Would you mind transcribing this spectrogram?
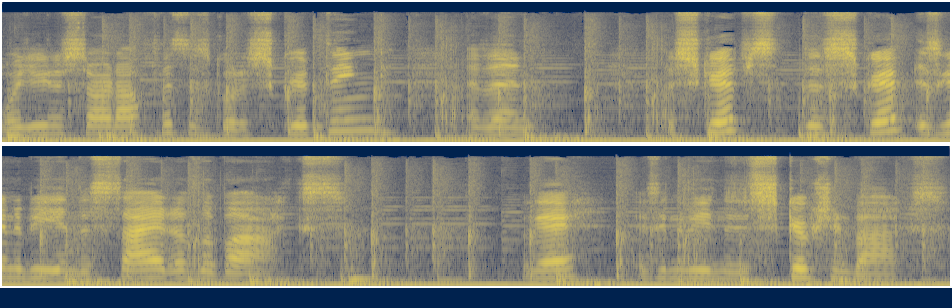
what you're gonna start off with is go to scripting, and then the scripts, the script is gonna be in the side of the box. Okay, it's gonna be in the description box.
